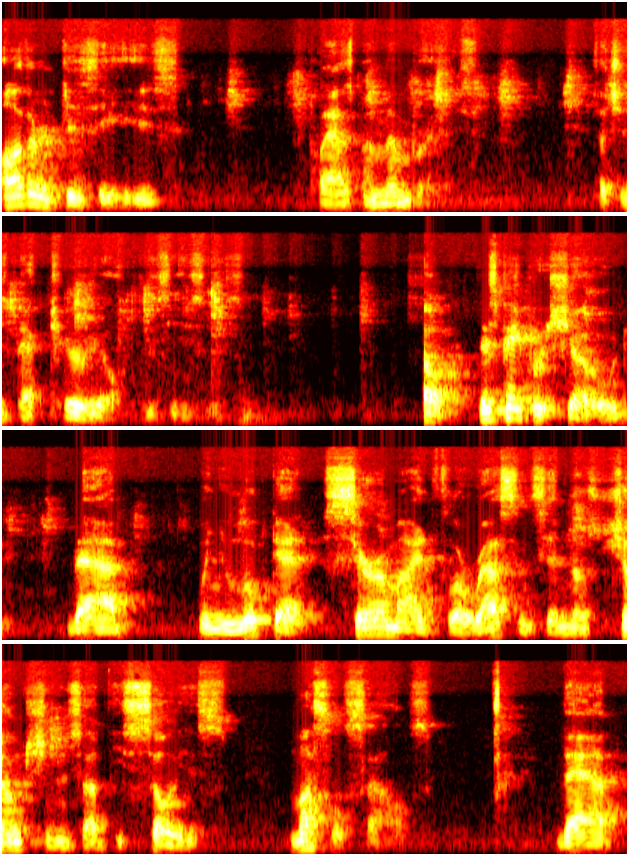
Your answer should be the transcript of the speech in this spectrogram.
other disease plasma membranes, such as bacterial diseases. So, this paper showed that when you looked at ceramide fluorescence in those junctions of these soleus muscle cells, that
